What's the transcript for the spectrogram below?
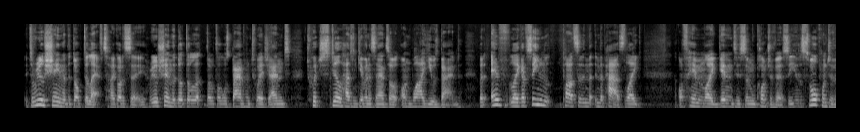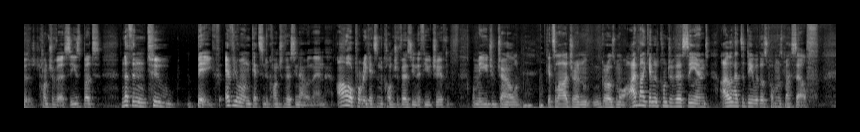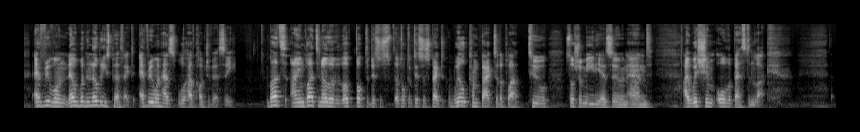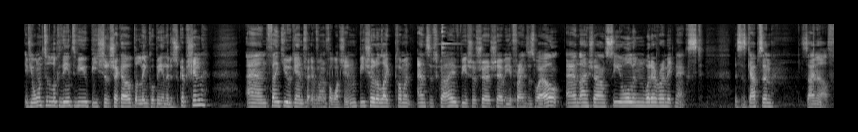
It's a real shame that the doctor left. I gotta say, real shame the doctor doctor was banned from Twitch, and Twitch still hasn't given us an answer on why he was banned. But ev like I've seen parts in the in the past like of him like getting into some controversy, small controver- controversies, but nothing too big. Everyone gets into controversy now and then. I'll probably get into controversy in the future if when my YouTube channel gets larger and grows more. I might get into controversy and I will have to deal with those problems myself. Everyone, nobody, nobody's perfect. Everyone has will have controversy. But I am glad to know that Doctor uh, Doctor Disrespect will come back to the pla- to social media soon, and I wish him all the best and luck. If you want to look at the interview, be sure to check out the link will be in the description. And thank you again for everyone for watching. Be sure to like, comment, and subscribe. Be sure to share with your friends as well. And I shall see you all in whatever I make next. This is Kaptson, signing off.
